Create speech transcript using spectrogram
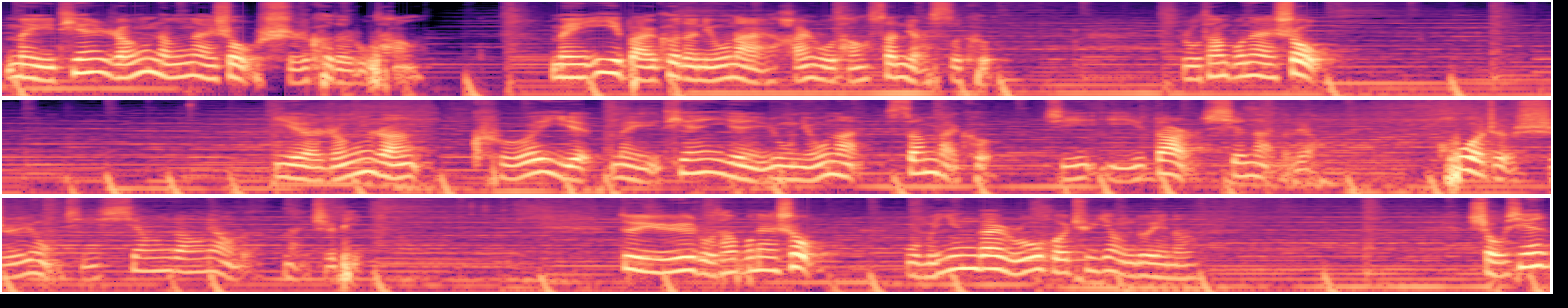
每天仍能耐受十克的乳糖，每一百克的牛奶含乳糖三点四克。乳糖不耐受也仍然可以每天饮用牛奶三百克及一袋鲜奶的量。或者食用其相当量的奶制品。对于乳糖不耐受，我们应该如何去应对呢？首先，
